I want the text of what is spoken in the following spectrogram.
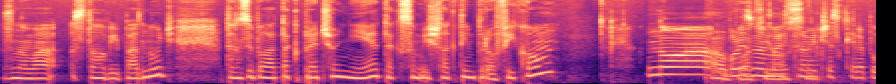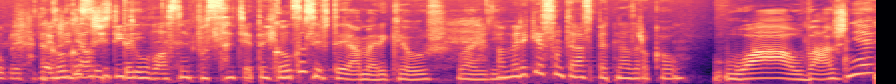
znova z toho vypadnúť. Tak som si povedala, tak prečo nie? Tak som išla k tým profikom. No a, A boli sme majstrami sa. Českej republiky. Takže ďalší tej- titul vlastne v podstate technicky. Koľko si v tej Amerike už, Vandi? V Amerike som teraz 15 rokov. Wow, vážne?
